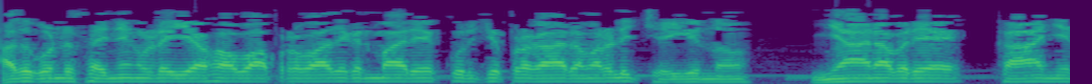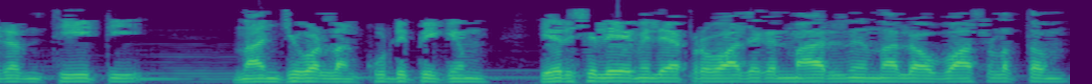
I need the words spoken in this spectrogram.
അതുകൊണ്ട് സൈന്യങ്ങളുടെ യഹോവ പ്രവാചകന്മാരെക്കുറിച്ച് പ്രകാരം അരളി ചെയ്യുന്നു ഞാൻ അവരെ കാഞ്ഞിരം തീറ്റി നഞ്ചുവെള്ളം കുടിപ്പിക്കും. യെരുശലേമിലെ പ്രവാചകന്മാരിൽ നിന്നല്ലോ വാസളത്വം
